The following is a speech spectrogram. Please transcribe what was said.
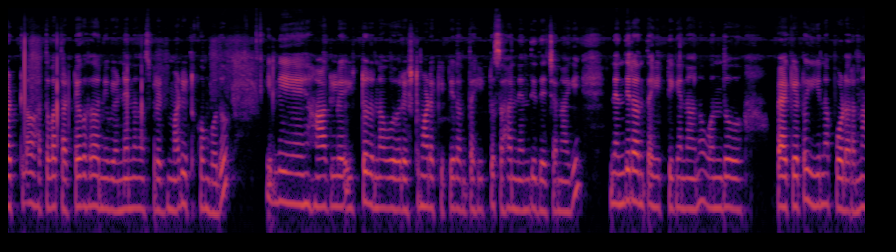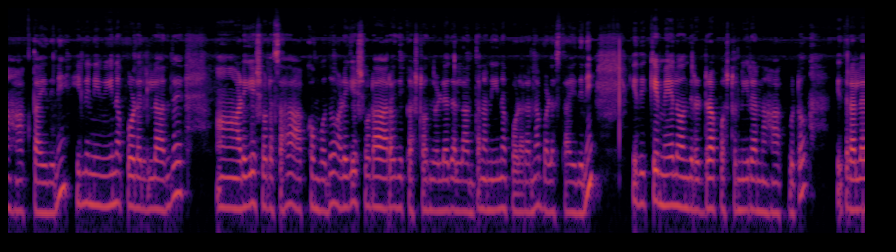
ಬಟ್ಲು ಅಥವಾ ತಟ್ಟೆಗೂ ಸಹ ನೀವು ಎಣ್ಣೆನ ಸ್ಪ್ರೆಡ್ ಮಾಡಿ ಇಟ್ಕೊಬೋದು. ಇಲ್ಲಿ ಆಗಲೇ ಹಿಟ್ಟು ನಾವು ರೆಸ್ಟ್ ಮಾಡೋಕ್ಕೆ ಇಟ್ಟಿರೋಂಥ ಹಿಟ್ಟು ಸಹ ನೆಂದಿದೆ ಚೆನ್ನಾಗಿ. ನೆಂದಿರೋಂಥ ಹಿಟ್ಟಿಗೆ ನಾನು ಒಂದು ಪ್ಯಾಕೆಟು ಈನ ಪೌಡರನ್ನು ಹಾಕ್ತಾಯಿದ್ದೀನಿ ಇಲ್ಲಿ ನೀವು ಈನ ಪೌಡರ್ ಇಲ್ಲ ಅಂದರೆ ಅಡುಗೆ ಸೋಡಾ ಸಹ ಹಾಕ್ಕೊಬೋದು. ಅಡುಗೆ ಸೋಡಾ ಆರೋಗ್ಯಕ್ಕೆ ಅಷ್ಟೊಂದು ಒಳ್ಳೆಯದಲ್ಲ ಅಂತ ನಾನು ಈನ ಪೌಡರನ್ನು ಬಳಸ್ತಾ ಇದ್ದೀನಿ. ಇದಕ್ಕೆ ಮೇಲೆ ಒಂದೆರಡು ಡ್ರಾಪ್ ಅಷ್ಟು ನೀರನ್ನು ಹಾಕ್ಬಿಟ್ಟು ಈ ಥರ ಎಲ್ಲ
